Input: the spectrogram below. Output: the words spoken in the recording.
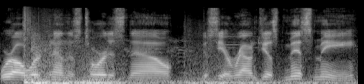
we're all working on this tortoise now. You'll see a round just miss me.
